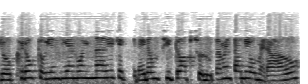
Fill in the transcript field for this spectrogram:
Yo creo que hoy en día no hay nadie que quiera ir a un sitio absolutamente aglomerado,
